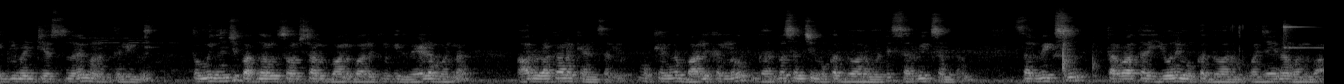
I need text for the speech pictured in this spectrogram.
ఇంప్లిమెంట్ చేస్తుందని మనకు తెలియదు తొమ్మిది నుంచి పద్నాలుగు సంవత్సరాల బాల బాలికలకు ఇది వేయడం వల్ల ఆరు రకాల క్యాన్సర్లు. ముఖ్యంగా బాలికల్లో గర్భసంచి ముఖద్వారం అంటే సర్వీక్స్ అంటాం సర్వీక్స్ తర్వాత యోని ముఖద్వారం వజైనా వల్వా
